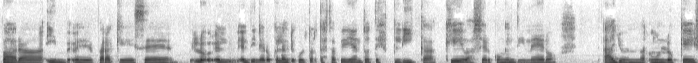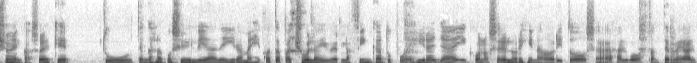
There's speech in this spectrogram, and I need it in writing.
para, eh, para que ese, el, el, dinero que el agricultor te está pidiendo te explica qué va a hacer con el dinero. Hay un, location en caso de que tú tengas la posibilidad de ir a México, a Tapachula y ver la finca, tú puedes ir allá y conocer el originador y todo, o sea, es algo bastante real.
